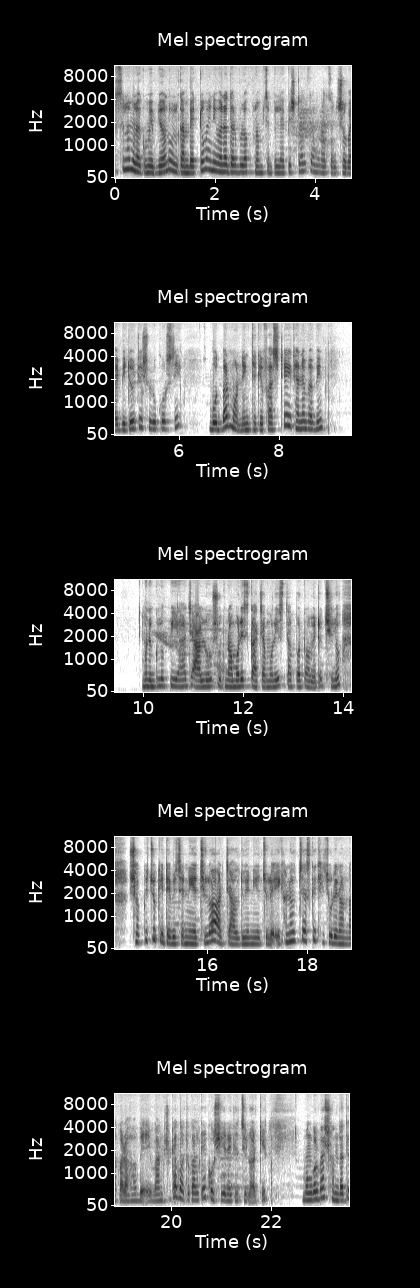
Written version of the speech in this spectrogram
আসসালামু আলাইকুম everyone, welcome back to my new another blog from simple lifestyle. কেমন আছেন সবাই? ভিডিওটি শুরু করছি। বুধবার মর্নিং থেকে ফার্স্টে এখানে ভাবি, অনেকগুলো পেঁয়াজ, আলু, শুকনো মরিচ কাঁচামরিচ তারপর টমেটো ছিল সব কিছু কেটে বেছে নিয়েছিল আর চাল ধুয়ে নিয়েছিল। এখানে হচ্ছে আজকে খিচুড়ি রান্না করা হবে। এই মাংসটা গতকালকে কষিয়ে রেখেছিল আর কি। মঙ্গলবার সন্ধ্যাতে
